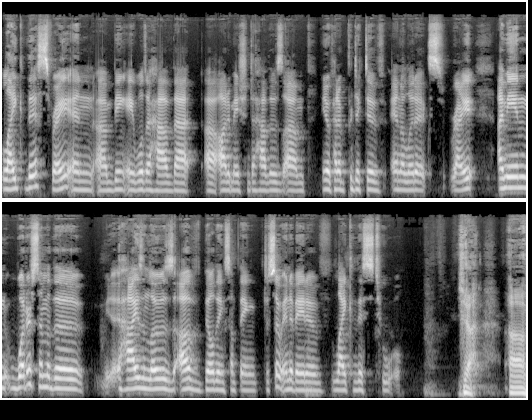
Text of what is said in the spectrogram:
like this, right? And um, being able to have that uh, automation, to have those, um, you know, kind of predictive analytics, right? I mean, what are some of the highs and lows of building something just so innovative like this tool? Yeah. Um,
